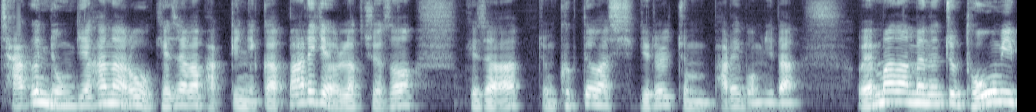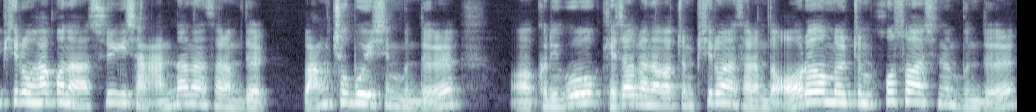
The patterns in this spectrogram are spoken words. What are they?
작은 용기 하나로 계좌가 바뀌니까 빠르게 연락 주셔서 계좌 좀 극대화시키기를 좀 바라봅니다. 웬만하면은 좀 도움이 필요하거나 수익이 잘 안 나는 사람들, 왕초 보이신 분들, 어, 그리고 계좌 변화가 좀 필요한 사람들, 어려움을 좀 호소하시는 분들,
